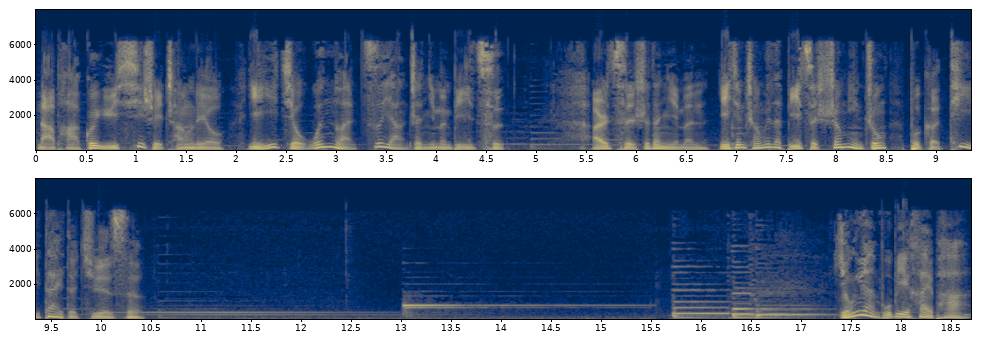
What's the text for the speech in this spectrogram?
哪怕归于细水长流，也依旧温暖滋养着你们彼此。而此时的你们已经成为了彼此生命中不可替代的角色。永远不必害怕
